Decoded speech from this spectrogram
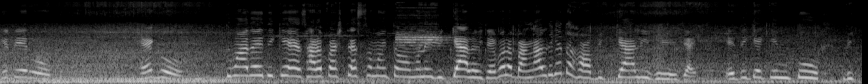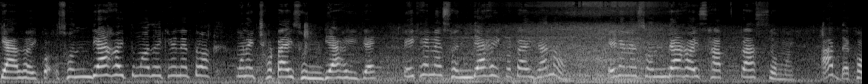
গেটে রোদ। হ্যাঁ গো, তোমাদের এদিকে সাড়ে পাঁচটার সময় তো মানে বিকাল হয়ে যায়। বলো, বাঙাল দিকে তো হ, বিকালই হয়ে যায়। এদিকে কিন্তু বিকাল হয় সন্ধ্যা হয় তোমাদের এখানে তো, মনে ছটায় সন্ধ্যা হয়ে যায়। এখানে সন্ধ্যা হয় কোটায় জানো? এখানে সন্ধ্যা হয় সাতটার সময়। আর দেখো,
